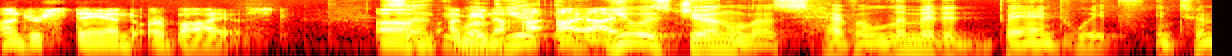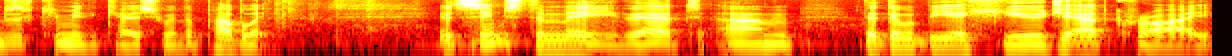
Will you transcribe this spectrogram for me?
understand or biased. Um, so, I well, mean, you, I, I, you as journalists have a limited bandwidth in terms of communication with the public. It seems to me that um, that there would be a huge outcry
